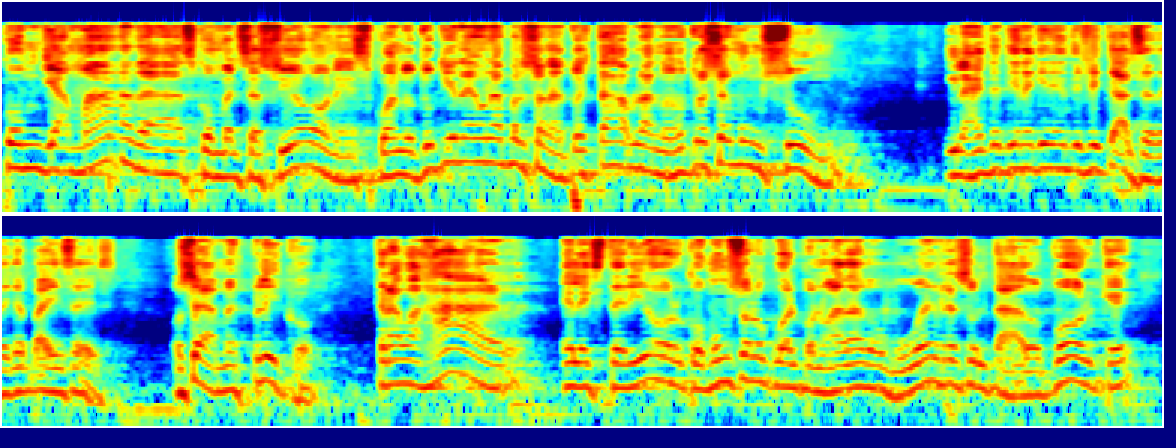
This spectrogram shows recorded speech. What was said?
con llamadas, conversaciones, cuando tú tienes una persona, tú estás hablando, nosotros hacemos un Zoom y la gente tiene que identificarse de qué país es. O sea, me explico, trabajar el exterior como un solo cuerpo nos ha dado buen resultado porque,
